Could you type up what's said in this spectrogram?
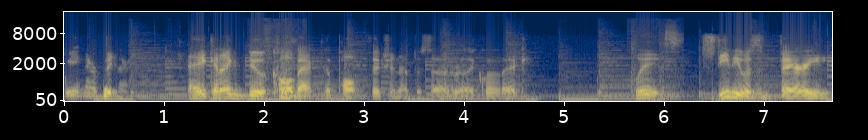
We ain't never been there. Hey, can I do a callback to Pulp Fiction episode really quick? Please. Stevie was very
